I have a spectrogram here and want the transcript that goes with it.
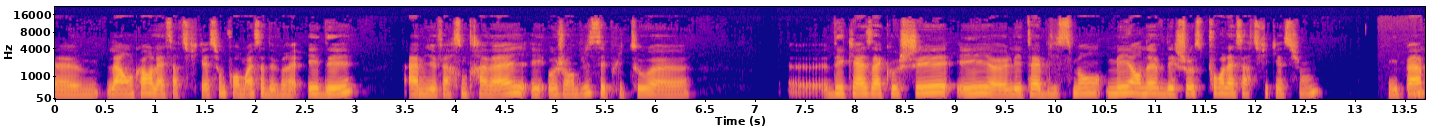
Euh, là encore, la certification pour moi, ça devrait aider à mieux faire son travail. Et aujourd'hui, c'est plutôt euh, euh, des cases à cocher et euh, l'établissement met en œuvre des choses pour la certification et pas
